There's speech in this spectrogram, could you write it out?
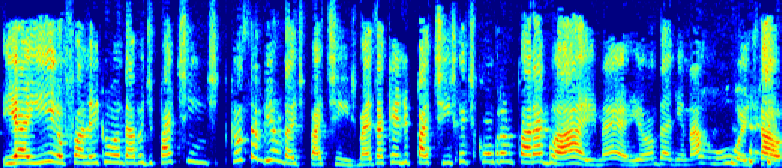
E aí, eu falei que eu andava de patins, porque eu sabia andar de patins, mas aquele patins que a gente compra no Paraguai, né? E anda ali na rua e tal.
